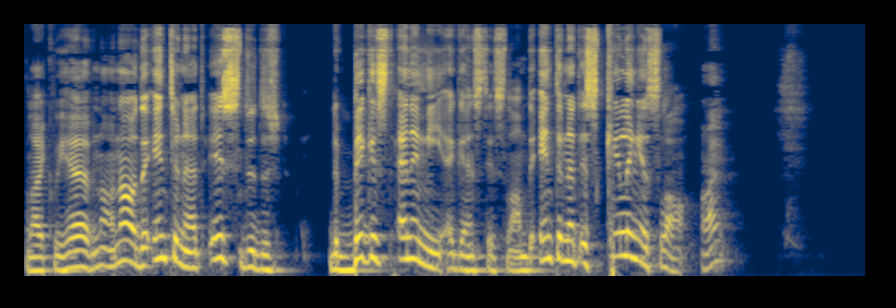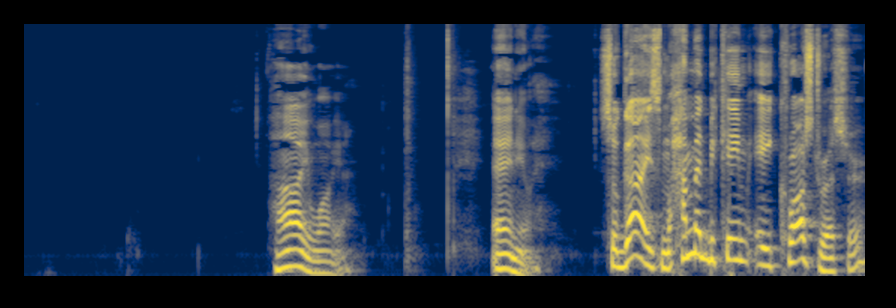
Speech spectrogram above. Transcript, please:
like we have. No, no, the internet is the, the, the biggest enemy against Islam. The internet is killing Islam, right? Hi, wire. Anyway, so guys, Muhammad became a cross-dresser,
